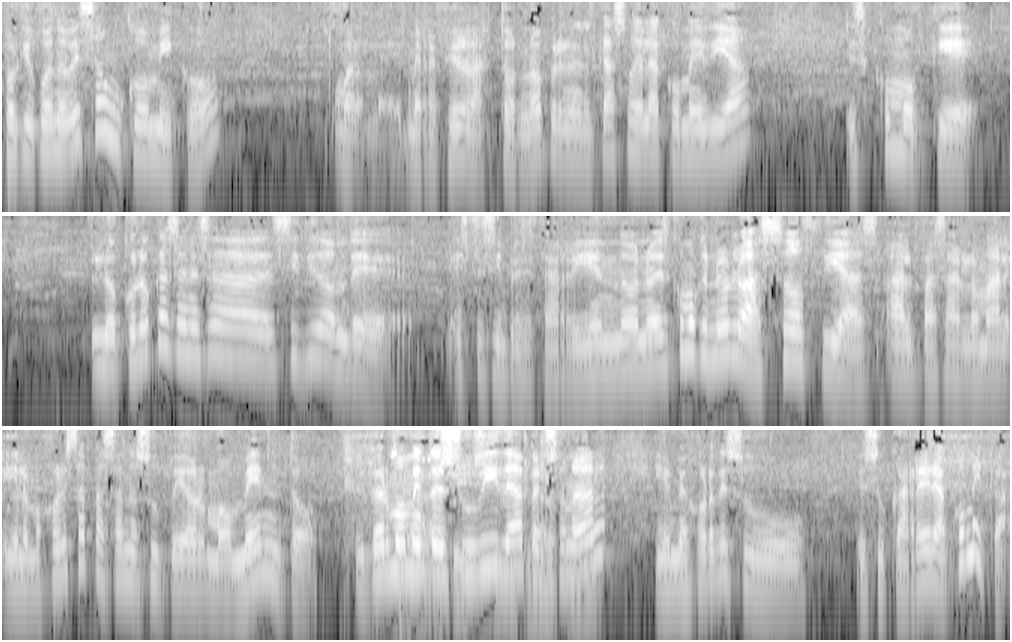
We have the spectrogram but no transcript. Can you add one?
Porque cuando ves a un cómico, bueno, me, refiero al actor, ¿no? Pero en el caso de la comedia, es como que lo colocas en ese sitio donde este siempre se está riendo, ¿no? Es como que no lo asocias al pasarlo mal. Y a lo mejor está pasando su peor momento. El peor momento de sí, su sí, vida claro, personal claro. y el mejor de su, de su carrera cómica.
